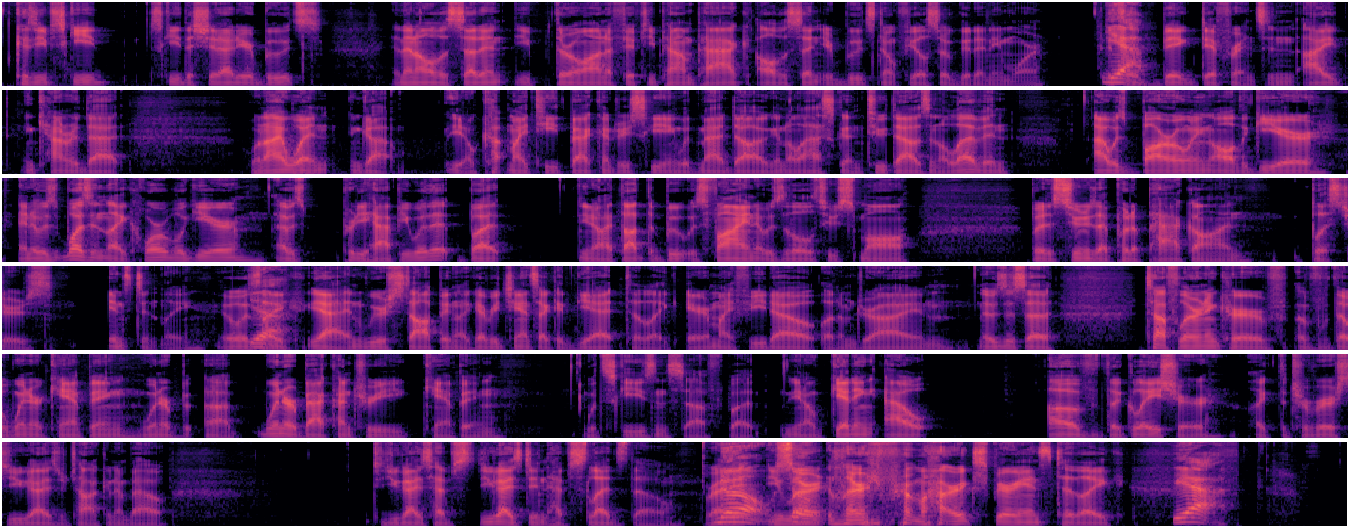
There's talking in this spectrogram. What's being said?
because you've skied skied the shit out of your boots, and then all of a sudden you throw on a 50 pound pack. All of a sudden your boots don't feel so good anymore. It's yeah. a big difference. And I encountered that when I went and got, you know, cut my teeth backcountry skiing with Mad Dog in Alaska in 2011. I was borrowing all the gear and it was wasn't like horrible gear. I was pretty happy with it, but you know, I thought the boot was fine. It was a little too small. But as soon as I put a pack on, blisters instantly. It was yeah. like, yeah, and we were stopping like every chance I could get to like air my feet out, let them dry, and it was just a tough learning curve of the winter camping, winter uh, winter backcountry camping with skis and stuff. But you know, getting out of the glacier, like the traverse you guys are talking about. Did you guys have? You guys didn't have sleds though, right? No. You so, learned learned from our experience to like. Yeah.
